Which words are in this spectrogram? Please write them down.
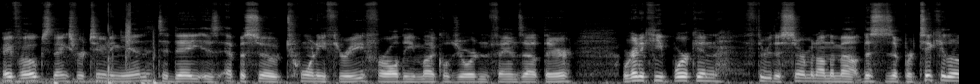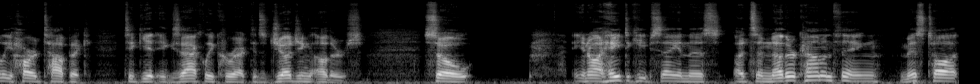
Hey, folks, thanks for tuning in. Today is episode 23 for all the Michael Jordan fans out there. We're going to keep working through the Sermon on the Mount. This is a particularly hard topic to get exactly correct. It's judging others. So, you know, I hate to keep saying this, it's another common thing mistaught,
